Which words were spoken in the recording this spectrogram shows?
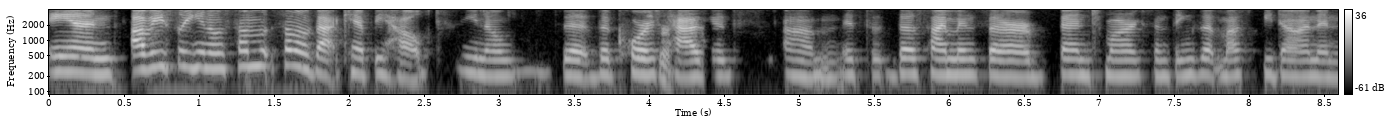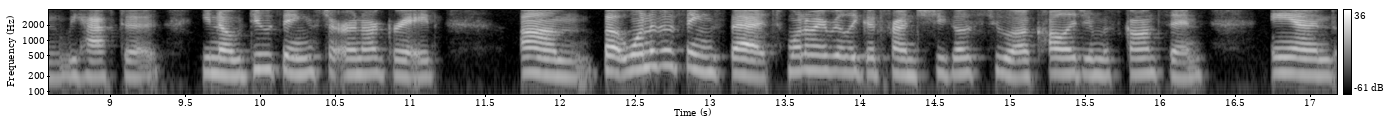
and obviously, you know, some, some of that can't be helped. You know, the, the course sure. has its, um, it's the assignments that are benchmarks and things that must be done. And we have to, you know, do things to earn our grade. Um, but one of the things that one of my really good friends, she goes to a college in Wisconsin, and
